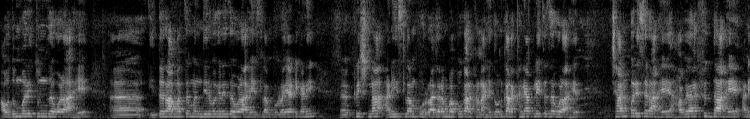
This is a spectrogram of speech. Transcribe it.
औदुंबर इथून जवळ आहे. इथं रामाचं मंदिर वगैरे जवळ आहे इस्लामपूरला. या ठिकाणी कृष्णा आणि इस्लामपूर राजाराम बापू कारखाना हे दोन कारखाने आपल्या इथं जवळ आहेत. छान परिसर आहे हवा शुद्ध आहे आणि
